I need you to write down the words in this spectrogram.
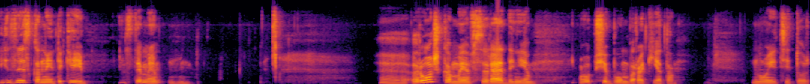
Ізисканий такий з тими е, рожками всередині. Взагалі бомба ракета. Ну і ці теж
